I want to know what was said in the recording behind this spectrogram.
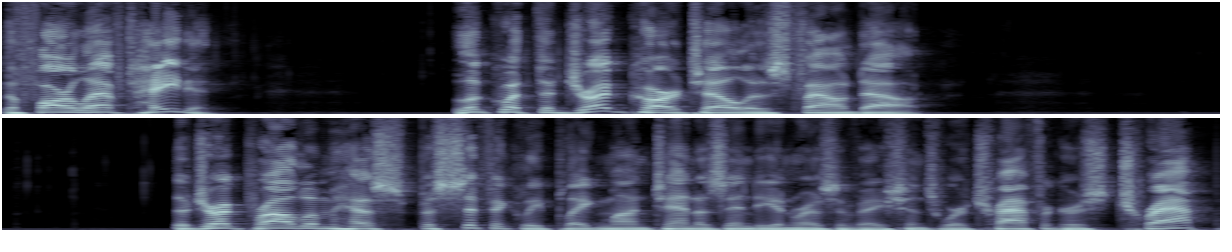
The far left hate it. Look what the drug cartel has found out. The drug problem has specifically plagued Montana's Indian reservations, where traffickers trap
